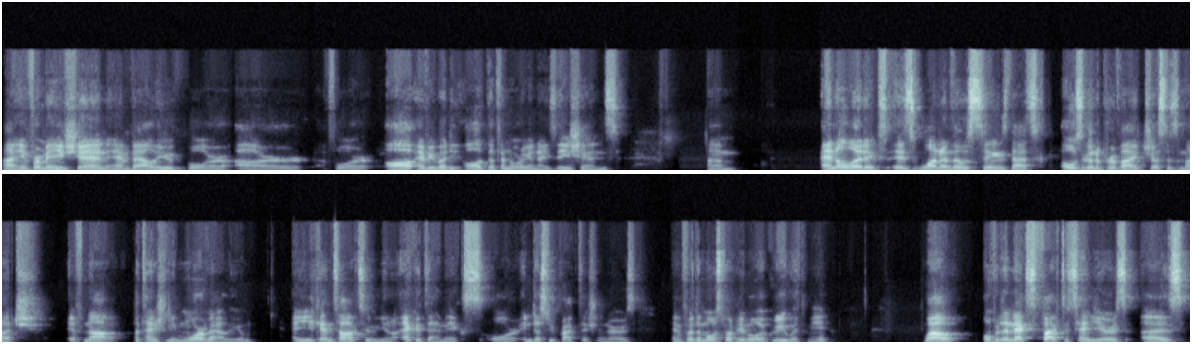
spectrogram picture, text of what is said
uh, information and value for our for all everybody, all different organizations. Um, analytics is one of those things that's also going to provide just as much, if not potentially more value. And you can talk to you know academics or industry practitioners, and for the most part, people agree with me. Well, over the next five to 10 years, as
